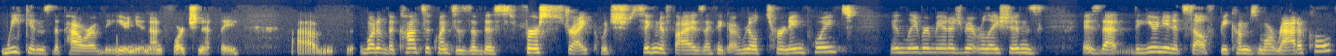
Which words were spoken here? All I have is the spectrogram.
weakens the power of the union, unfortunately. Um, one of the consequences of this first strike, which signifies, I think, a real turning point in labor management relations, is that the union itself becomes more radical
